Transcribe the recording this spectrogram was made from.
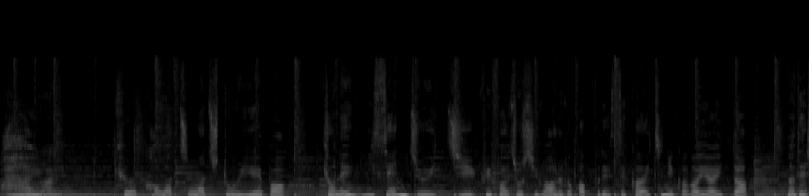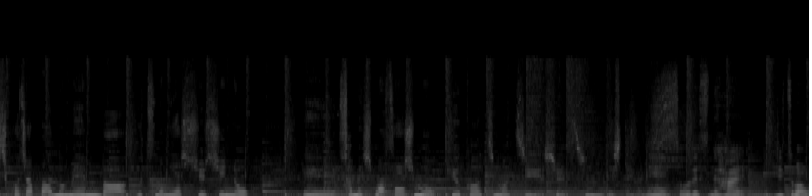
はい、はい旧河内町といえば去年 2011FIFA 女子ワールドカップで世界一に輝いたなでしこジャパンのメンバー宇都宮市出身のえー、鮫島選手も旧河内町出身でしたよね。そうですね、はい。実は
